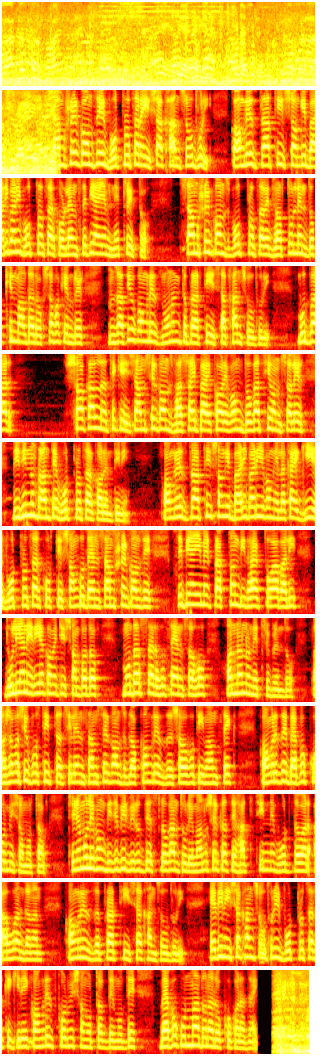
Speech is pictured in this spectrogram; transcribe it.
ভালো আছেন তো সবাই? শামশেরগঞ্জের ভোট প্রচারে ঈশা খান চৌধুরী। কংগ্রেস প্রার্থীর সঙ্গে বাড়ি বাড়ি ভোট প্রচার করলেন সিপিআইএম নেতৃত্ব। শামশেরগঞ্জ ভোট প্রচারে ঝড় তুললেন দক্ষিণ মালদা লোকসভা কেন্দ্রের জাতীয় কংগ্রেস মনোনীত প্রার্থী ঈশা খান চৌধুরী। বুধবার সকাল থেকে শামশেরগঞ্জ ভাষাই পাইকর এবং দোগাছি অঞ্চলের বিভিন্ন প্রান্তে ভোট প্রচার করেন তিনি। কংগ্রেস প্রার্থীর সঙ্গে বাড়ি বাড়ি এবং এলাকায় গিয়ে ভোট প্রচার করতে সঙ্গ দেন শামশেরগঞ্জে সিপিআইএমের প্রাক্তন বিধায়ক তোয়াব আলী, ধুলিয়ান এরিয়া কমিটির সম্পাদক মুদাস্সার হোসেন সহ অন্যান্য নেতৃবৃন্দ। পাশাপাশি উপস্থিত ছিলেন শামশেরগঞ্জ ব্লক কংগ্রেস সভাপতি ইমাম শেখ, কংগ্রেসের ব্যাপক কর্মী সমর্থক। তৃণমূল এবং বিজেপির বিরুদ্ধে স্লোগান তুলে মানুষের কাছে হাত চিহ্নে ভোট দেওয়ার আহ্বান জানান কংগ্রেস প্রার্থী ঈশা খান চৌধুরী। এদিন ঈশা খান চৌধুরীর ভোট প্রচারকে ঘিরেই কংগ্রেস কর্মী সমর্থকদের মধ্যে ব্যাপক উন্মাদনা লক্ষ্য করা যায়।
